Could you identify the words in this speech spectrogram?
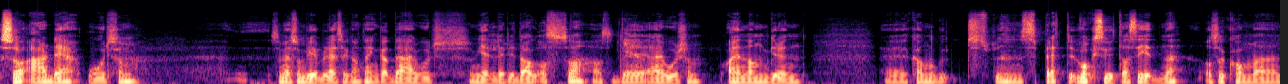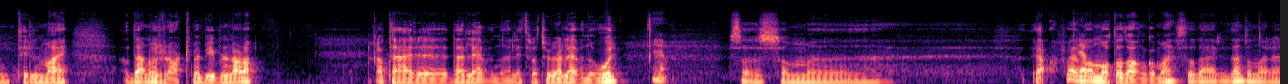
så er det ord som som jeg som bibelleser kan tenke at det er ord som gjelder i dag også. Altså Det er ord som av en eller annen grunn eh, kan sprette, vokse ut av sidene og så komme til meg. Det er noe rart med Bibelen der, da. At det er, eh, det er levende litteratur, det er levende ord. Ja. Så, som eh, Ja, på en eller annen måte at det angår meg. Så det er, det er en sånn derre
